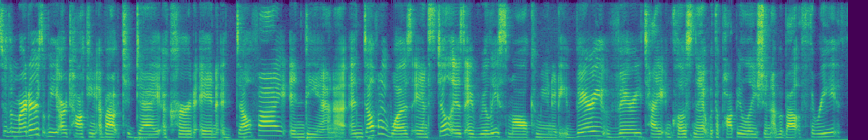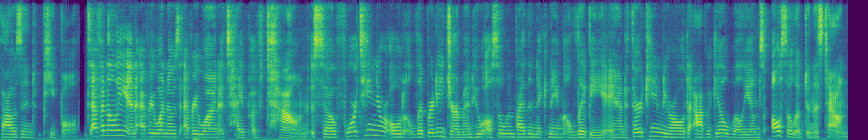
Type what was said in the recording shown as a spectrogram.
So, the murders we are talking about today occurred in Delphi, Indiana. And Delphi was and still is a really small community, very, very tight and close knit, with a population of about 3,000 people. Definitely an everyone knows everyone type of town. So, 14 year old Liberty German, who also went by the nickname Libby, and 13 year old Abigail Williams also lived in this town.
